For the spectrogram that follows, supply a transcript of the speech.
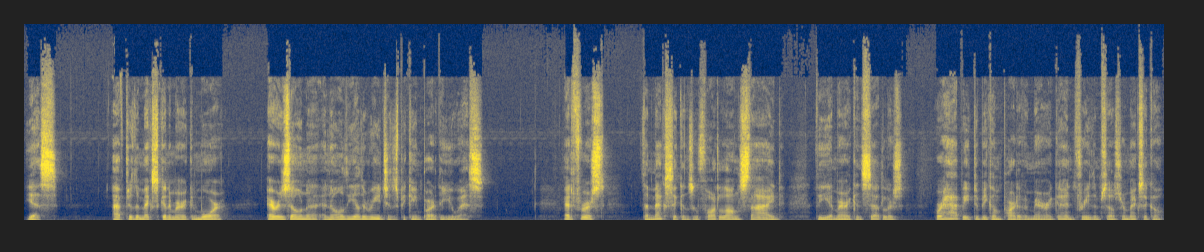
Yes. After the Mexican American War, Arizona and all the other regions became part of the U.S. At first, the Mexicans who fought alongside the American settlers were happy to become part of America and free themselves from Mexico.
